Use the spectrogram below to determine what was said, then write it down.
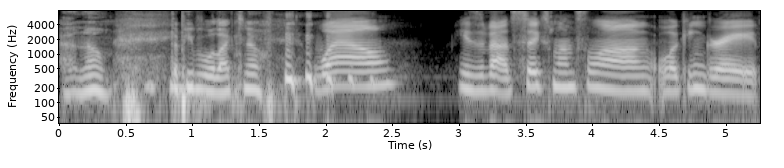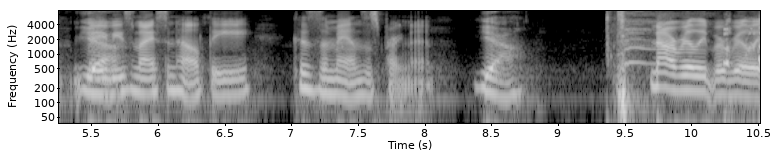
I don't know. The people would like to know. Well, he's about six months along, looking great. Yeah. Baby's nice and healthy because the man's is pregnant. yeah, Not really, but really.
